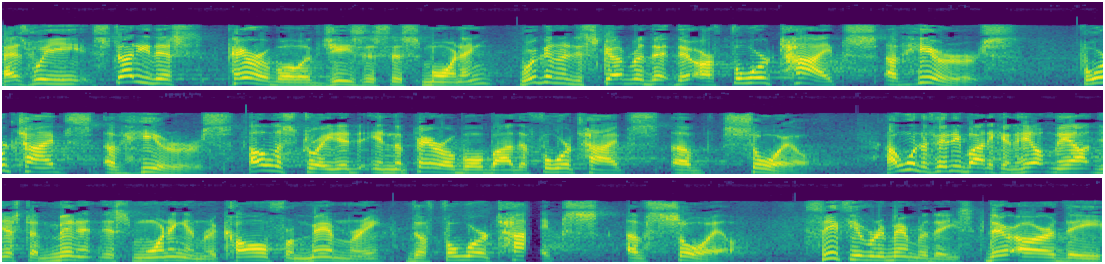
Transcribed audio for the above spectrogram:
As we study this parable of Jesus this morning, we're going to discover that there are four types of hearers. Four types of hearers, illustrated in the parable by the four types of soil. I wonder if anybody can help me out just a minute this morning and recall from memory the four types of soil. See if you remember these. There are the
